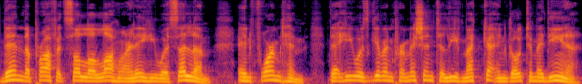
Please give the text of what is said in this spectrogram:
Then the Prophet ﷺ informed him that he was given permission to leave Mecca and go to Medina.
